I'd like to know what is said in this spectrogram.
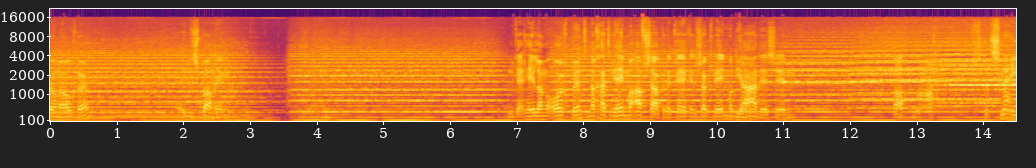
Toon hoger. Die spanning. En dan krijg je een heel lange oorpunt en dan gaat hij weer helemaal afzakken. Dan, krijg je, dan zak je weer helemaal die Hades in. Oh, Dat snijden?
